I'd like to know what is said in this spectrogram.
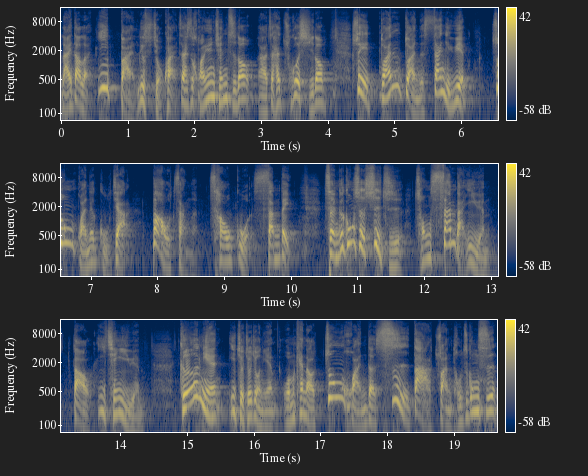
来到了一百六十九块，这还是还原全值的哦，啊，这还除过息的哦，所以短短的三个月，中环的股价暴涨了超过三倍，整个公司的市值从三百亿元到一千亿元。隔年一九九九年，我们看到中环的四大转投资公司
